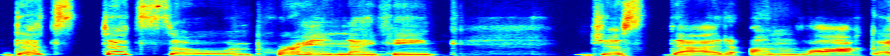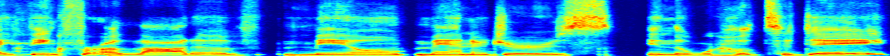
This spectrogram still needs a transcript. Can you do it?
that's that's so important i think just that unlock i think for a lot of male managers in the world today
